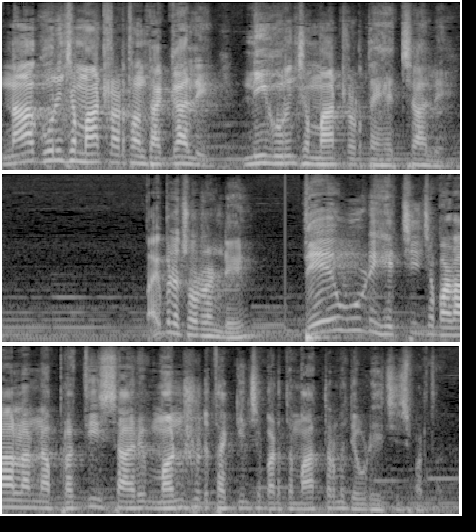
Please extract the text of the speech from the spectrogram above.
నా గురించి మాట్లాడతాం తగ్గాలి. నీ గురించి మాట్లాడతాం హెచ్చాలి. బైబిల్ చూడండి దేవుడు హెచ్చించబడాలన్న ప్రతిసారి మనుషుడు తగ్గించబడితే మాత్రమే దేవుడు హెచ్చించబడతాడు.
